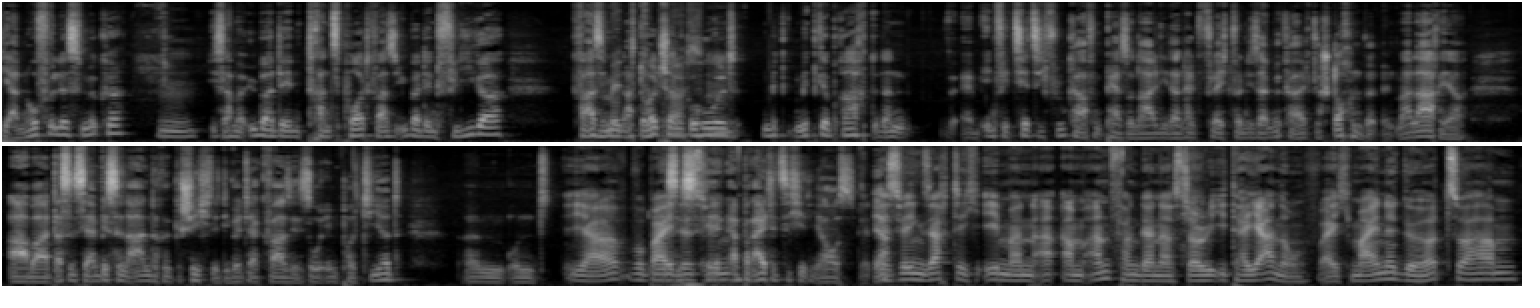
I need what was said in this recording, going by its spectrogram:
die Anopheles-Mücke, mhm. ich sag mal, über den Transport, quasi über den Flieger, quasi mit nach Deutschland geholt, mhm. mit, mitgebracht und dann äh, infiziert sich Flughafenpersonal, die dann halt vielleicht von dieser Mücke halt gestochen wird mit Malaria. Aber das ist ja ein bisschen eine andere Geschichte. Die wird ja quasi so importiert. Ähm, und ja, wobei deswegen, ist, er breitet sich hier nicht aus. Deswegen ja. sagte ich eben an, am Anfang deiner Story Italiano, weil ich meine gehört zu haben,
